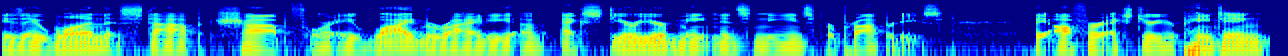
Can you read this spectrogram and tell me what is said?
is a one stop shop for a wide variety of exterior maintenance needs for properties. They offer exterior painting,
